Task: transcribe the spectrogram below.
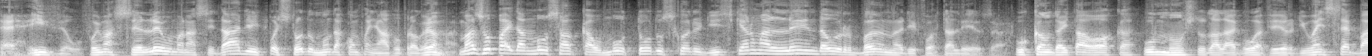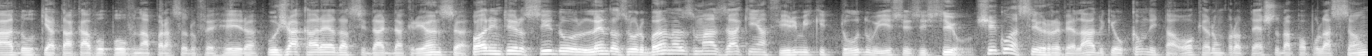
Terrível! Foi uma celeuma na cidade, pois todo mundo acompanhava o programa. Mas o pai da moça acalmou todos quando disse que era uma lenda urbana de Fortaleza. O cão da Itaoca, o monstro da Lagoa Verde, o encebado que atacava o povo na Praça do Ferreira, o jacaré da Cidade da Criança, podem ter sido lendas urbanas, mas há quem afirme que tudo isso existiu. Chegou a ser revelado que o cão da Itaoca era um protesto da população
